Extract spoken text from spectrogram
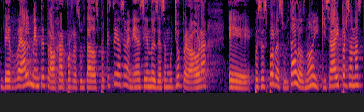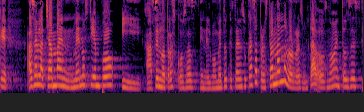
de realmente trabajar por resultados, porque esto ya se venía haciendo desde hace mucho, pero ahora eh, pues es por resultados, ¿no? Y quizá hay personas que hacen la chamba en menos tiempo y hacen otras cosas en el momento que están en su casa, pero están dando los resultados, ¿no? Entonces, mm.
